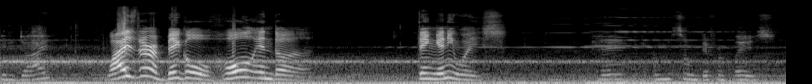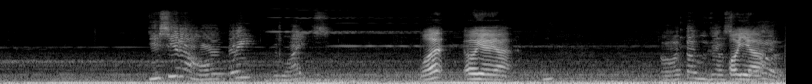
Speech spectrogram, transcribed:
You die? Why is there a big old hole in the thing, anyways? Hey, I'm in some different place. Do you see that hallway with lights? What? Oh yeah, yeah. Oh, I thought we got. Oh, yeah. Up.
